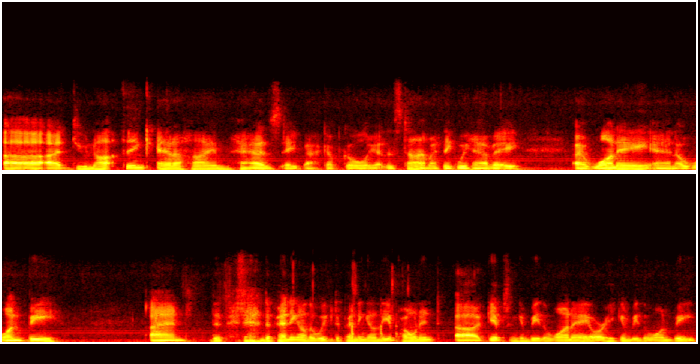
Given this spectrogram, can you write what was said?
Uh, I do not think Anaheim has a backup goalie at this time. I think we have a a 1A and a 1B. And depending on the week, depending on the opponent, uh, Gibson can be the 1A or he can be the 1B.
